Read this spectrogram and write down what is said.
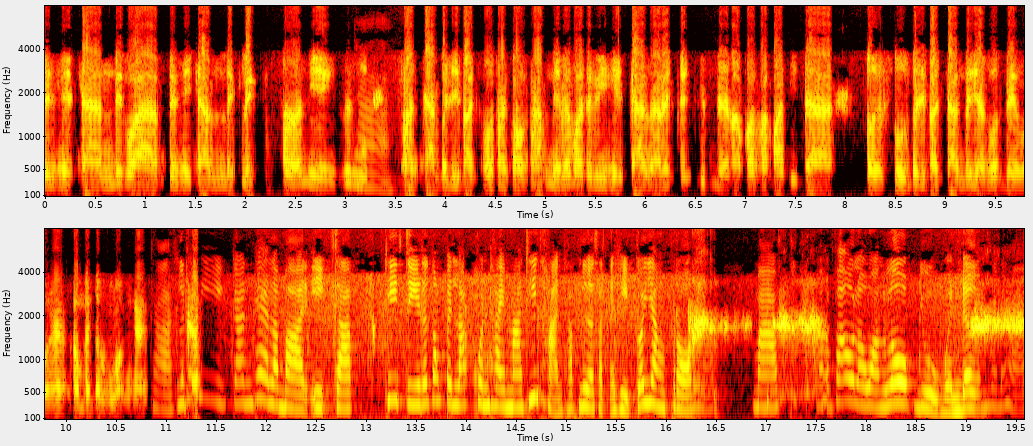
เป็นเหตุการณ์เรียกว่าเป็นเหตุการณ์เล็ก ๆ เท่านั้นเอง ซึ่งค่ะทางการปฏิบัติของทางกองทัพเนี่ยไม่ว่าจะมีเหตุการณ์อะไรเกิดขึ้นเนี่ยเราก็สามารถที่จะเปิดศูนย์ปฏิบัติการได้อย่างรวดเร็วฮะก็ไม่ต้องห่วงครับค่ะคือถ้ามีการแพร่ระบาดอีกจากที่จีนแล้วต้องไปรับคนไทยมาที่ฐานทัพเรือสัตหีบก็ยังพร้อมนะมามาเฝ้าระวังโรคอยู่เหมือนเดิมใช่ไหมคะ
